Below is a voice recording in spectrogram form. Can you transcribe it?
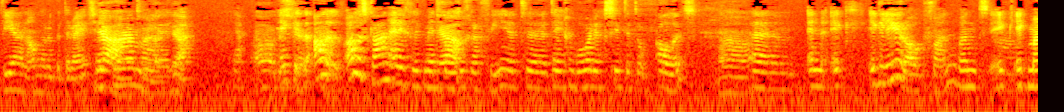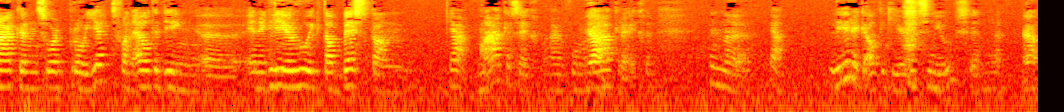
via een andere bedrijf, zeg Ja, maar. natuurlijk, maar ja. Ja. ja. Oh, dus Ik, alle, alles kan eigenlijk met Ja. fotografie. Het, eh, tegenwoordig zit het op alles. Ah. Ehm, en ik, ik leer ook van, want ik, ik maak een soort project van elke ding. eh, en ik leer hoe ik dat best kan ja, maken, zeg maar, voor Ja. elkaar krijgen. En eh, ja, leer ik elke keer iets nieuws. En, Ja.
